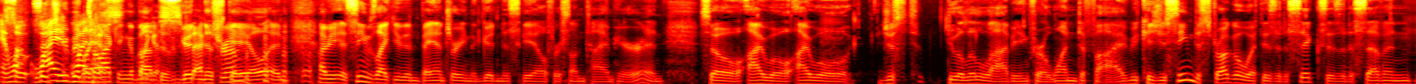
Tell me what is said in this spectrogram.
And So- wh- Since you've been why talking about like a this goodness scale, and I mean, it seems like you've been bantering the goodness scale for some time here, and so I will. I will just do a little lobbying for a one to five because you seem to struggle with is it a six, is it a seven,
